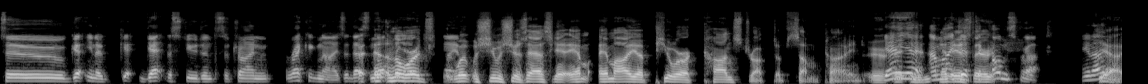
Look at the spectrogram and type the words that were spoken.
to get you know get, get the students to try and recognize that that's not in other words what she was she was asking am, am i a pure construct of some kind or, yeah yeah and, am i just there, a construct you know yeah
